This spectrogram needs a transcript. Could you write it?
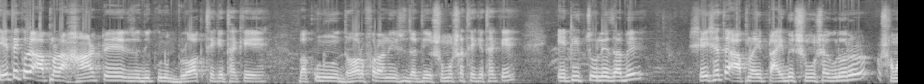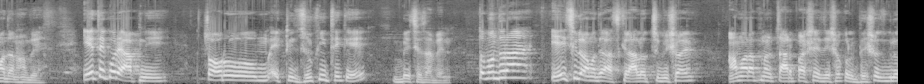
এতে করে আপনারা হার্টে যদি কোনো ব্লক থেকে থাকে বা কোনো ধরফরানি জাতীয় সমস্যা থেকে থাকে, এটি চলে যাবে, সেই সাথে আপনার এই প্রাইভেট সমস্যাগুলোরও সমাধান হবে। এতে করে আপনি চরম একটি ঝুঁকি থেকে বেঁচে যাবেন। তো বন্ধুরা, এই ছিল আমাদের আজকের আলোচ্য বিষয়। আমার আপনার চারপাশে যে সকল ভেষজগুলো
